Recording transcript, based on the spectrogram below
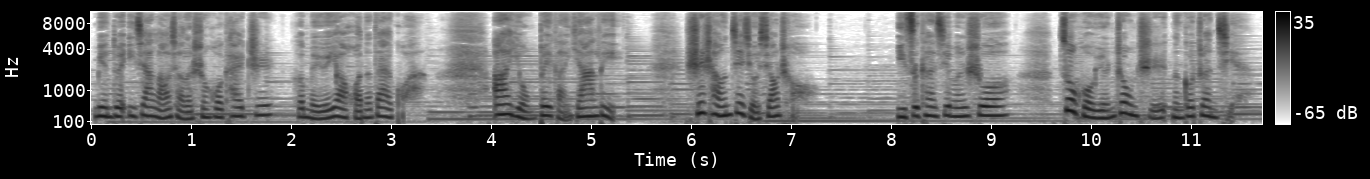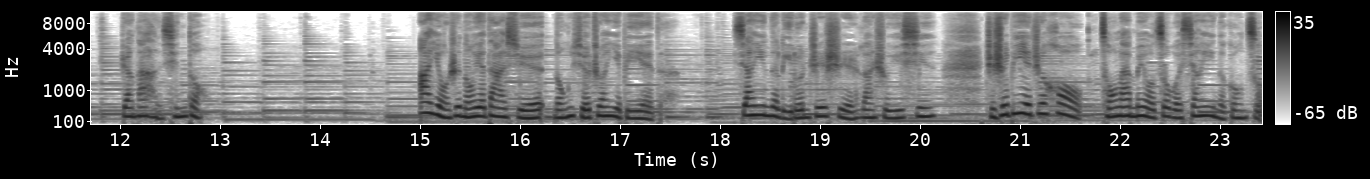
面对一家老小的生活开支和每月要还的贷款，阿勇倍感压力，时常借酒消愁。一次看新闻说，做果园种植能够赚钱，让他很心动。阿勇是农业大学农学专业毕业的。相应的理论知识烂熟于心，只是毕业之后从来没有做过相应的工作，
